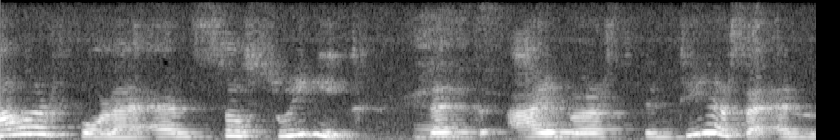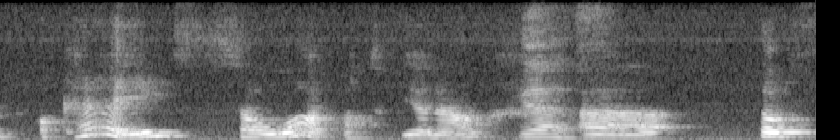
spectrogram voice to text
powerful and so sweet yes. that I burst in tears. And okay, so what, you know? Yes. Uh, so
